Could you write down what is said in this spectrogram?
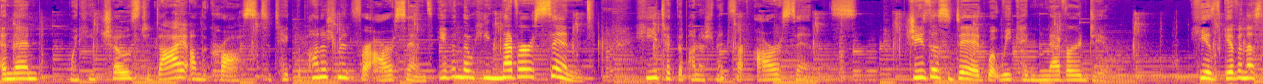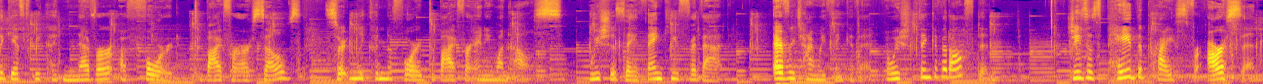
and then when he chose to die on the cross to take the punishment for our sins, even though he never sinned, he took the punishment for our sins. Jesus did what we could never do. He has given us a gift we could never afford to buy for ourselves, certainly couldn't afford to buy for anyone else. We should say thank you for that every time we think of it, and we should think of it often. Jesus paid the price for our sin,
